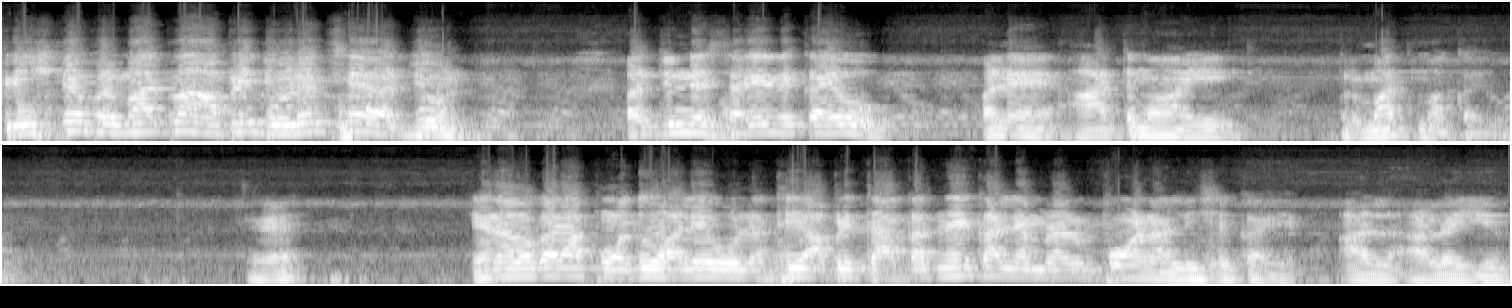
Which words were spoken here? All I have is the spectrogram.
કૃષ્ણ પરમાત્મા આપણી જોડે જ છે અર્જુન. અર્જુનને શરીર કહ્યું અને આત્મા એ પરમાત્મા કહ્યું. હે? એના વગર આ પોંદું હાલે એવું નથી. આપણી તાકાત નહીં કાલે લેમડાનું પોણ હાલી શકાય. આ આ એમ.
